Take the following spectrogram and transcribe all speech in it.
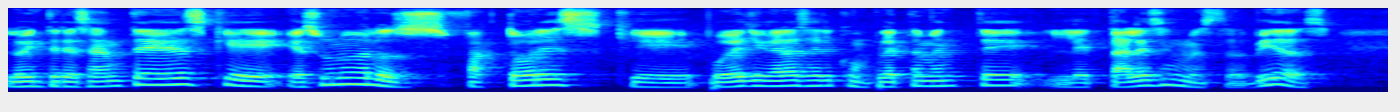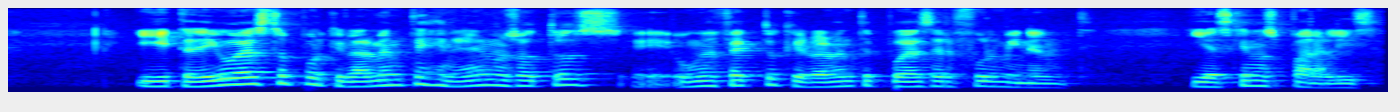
lo interesante es que es uno de los factores que puede llegar a ser completamente letales en nuestras vidas. Y te digo esto porque realmente genera en nosotros eh, un efecto que realmente puede ser fulminante y es que nos paraliza.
